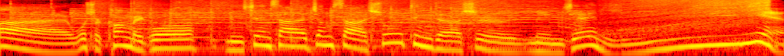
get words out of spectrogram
嗨，我是康美国。你现在正在收听的是《民间理念》。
